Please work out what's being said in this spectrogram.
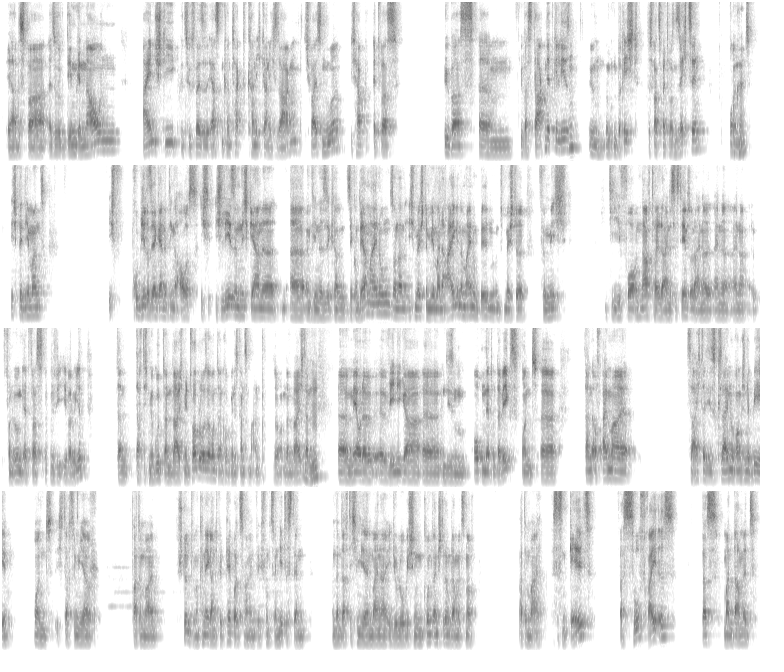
Ja, das war, also den genauen Einstieg bzw. ersten Kontakt kann ich gar nicht sagen. Ich weiß nur, ich habe etwas übers, ähm, übers Darknet gelesen, irgendeinen Bericht. Das war 2016. Und okay. ich bin jemand, ich probiere sehr gerne Dinge aus. Ich, ich lese nicht gerne äh, irgendwie eine Sekundärmeinung, sondern ich möchte mir meine eigene Meinung bilden und möchte für mich die Vor- und Nachteile eines Systems oder eine, eine, eine von irgendetwas irgendwie evaluieren. Dann dachte ich mir, gut, dann lade ich mir den Tor-Browser runter und gucke mir das Ganze mal an. So, und dann war ich dann mhm. äh, mehr oder äh, weniger äh, in diesem OpenNet unterwegs und äh, dann auf einmal sah ich da dieses kleine orangene B und ich dachte mir, warte mal, stimmt, man kann ja gar nicht mit PayPal zahlen, wie funktioniert das denn? Und dann dachte ich mir in meiner ideologischen Grundeinstellung damals noch, warte mal, das ist ein Geld, was so frei ist, dass man damit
